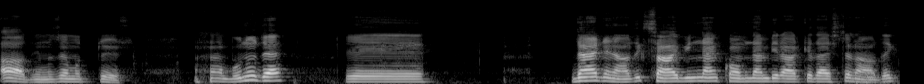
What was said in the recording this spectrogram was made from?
Aldığımıza mutluyuz. Bunu da eee nereden aldık? Sahibinden komden bir arkadaştan aldık.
